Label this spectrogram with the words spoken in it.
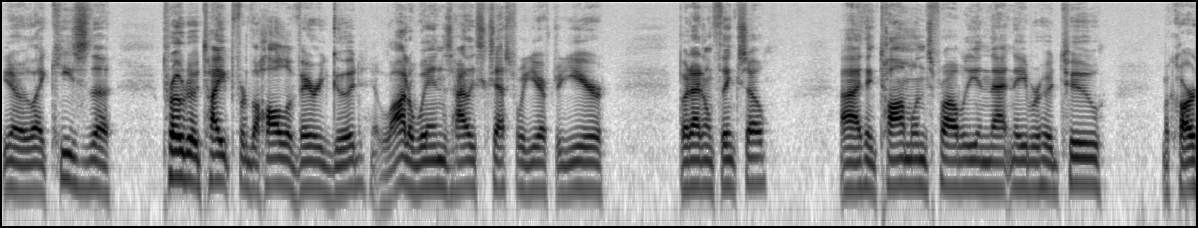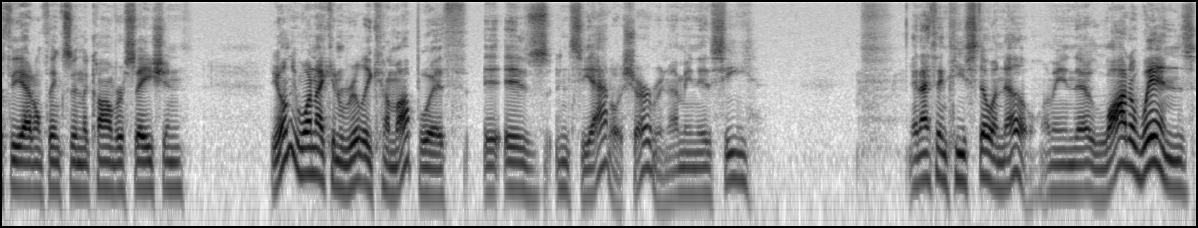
You know, like he's the prototype for the Hall of Very Good. A lot of wins, highly successful year after year, but I don't think so. Uh, I think Tomlin's probably in that neighborhood too. McCarthy, I don't think's in the conversation. The only one I can really come up with is in Seattle, Sherman. I mean, is he? And I think he's still a no. I mean, there are a lot of wins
